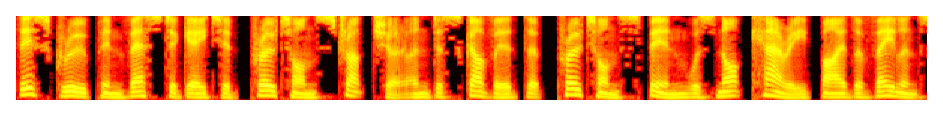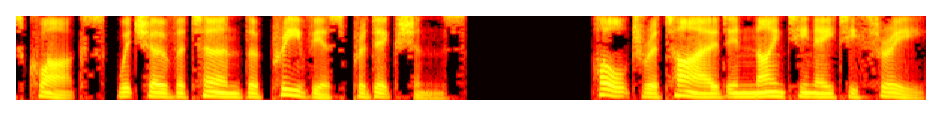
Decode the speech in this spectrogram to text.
This group investigated proton structure and discovered that proton spin was not carried by the valence quarks, which overturned the previous predictions. Holt retired in 1983.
